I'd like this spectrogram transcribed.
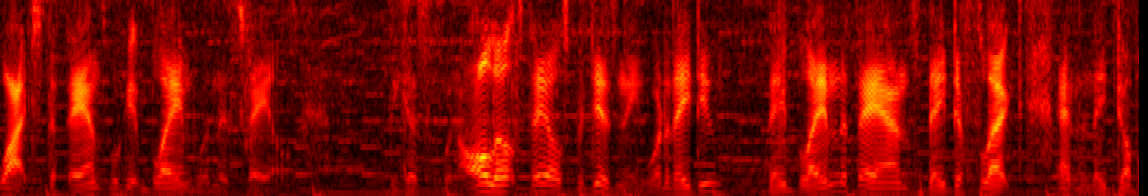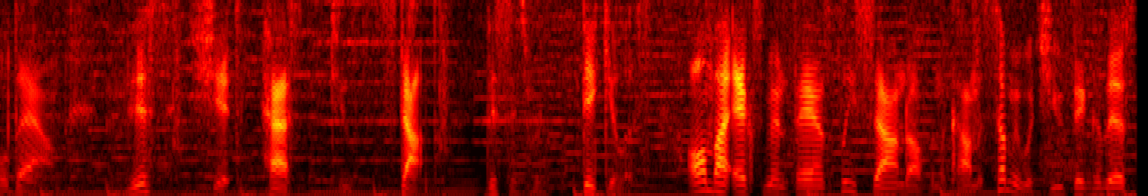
watch, the fans will get blamed when this fails. Because when all else fails for Disney, what do they do? They blame the fans, they deflect, and then they double down. This shit has to stop. This is ridiculous. All my X Men fans, please sound off in the comments. Tell me what you think of this.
